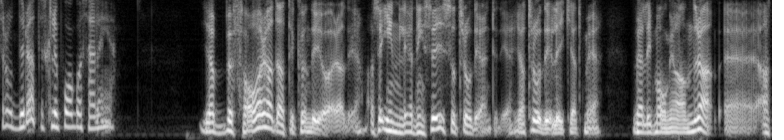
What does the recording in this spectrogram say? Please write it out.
trodde du att det skulle pågå så här länge? Jag befarade att det kunde göra det. Alltså inledningsvis så trodde jag inte det. Jag trodde i likhet med väldigt många andra eh, att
